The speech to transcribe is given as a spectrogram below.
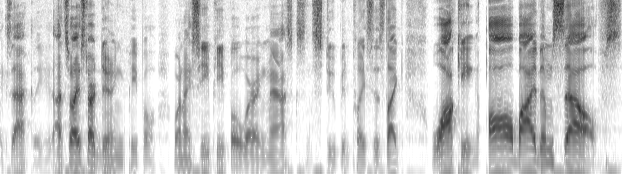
exactly. That's what I start doing people. When I see people wearing masks in stupid places like walking all by themselves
